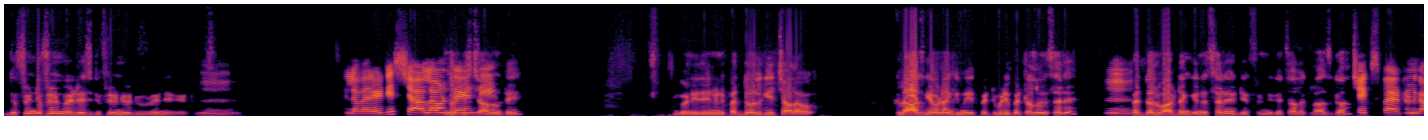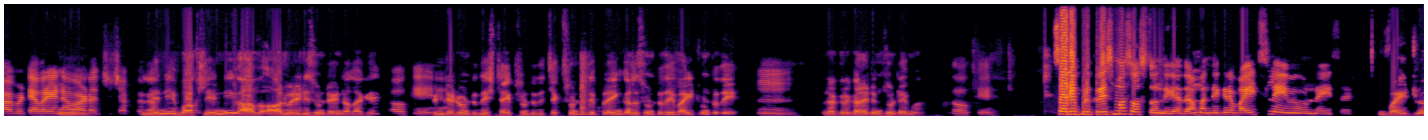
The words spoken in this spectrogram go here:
different different varieties different different. ఇలా వెరైటీస్ చాలా ఉంటాయండి. చాలా ఉంటాయి. ఇదిగోండి ఇది ఏంటంటే పెద్దోళ్ళకి చాలా క్లాస్ ఇవ్వడానికి మీరు పెట్టుబడి పెట్టాలన్నా సరే పెద్దోళ్ళు వాడడానికి అయినా సరే డిఫరెంట్గా చాలా క్లాస్గా చెక్స్ ప్యాటర్న్ కాబట్టి ఎవరైనా. వాడొచ్చు చక్కగా. ఇవన్నీ బాక్స్ ఇవన్నీ ఆల్ వెరైటీస్ ఉంటాయండి అలాగే. ఓకే. ప్రింటెడ్ ఉంటుంది స్టైప్స్ ఉంటుంది చెక్స్ ఉంటుంది ప్లెయిన్ కలర్స్ ఉంటుంది వైట్ ఉంటుంది. రకరకాల ఐటమ్స్ ఉంటాయి మా. ఓకే. సార్ ఇప్పుడు క్రిస్మస్ వస్తుంది కదా మన దగ్గర వైట్స్లో ఏమేమి ఉన్నాయి సార్? వైట్లో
